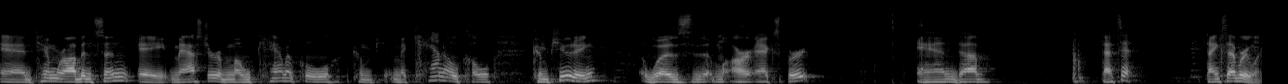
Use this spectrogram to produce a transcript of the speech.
And Tim Robinson, a master of mechanical, mechanical computing, was our expert. And um, that's it. Thanks, everyone.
